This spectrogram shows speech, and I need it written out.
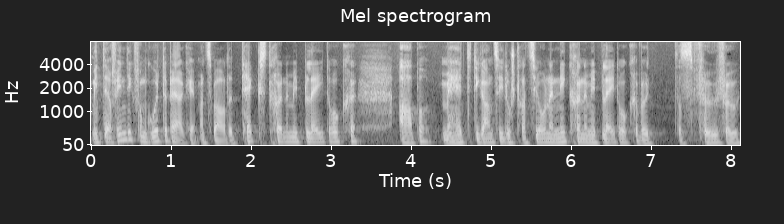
mit der Erfindung von Gutenberg hat man zwar den Text können mit Blei drucken, aber man hat die ganzen Illustrationen nicht können mit Blei drucken, weil das viel, viel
